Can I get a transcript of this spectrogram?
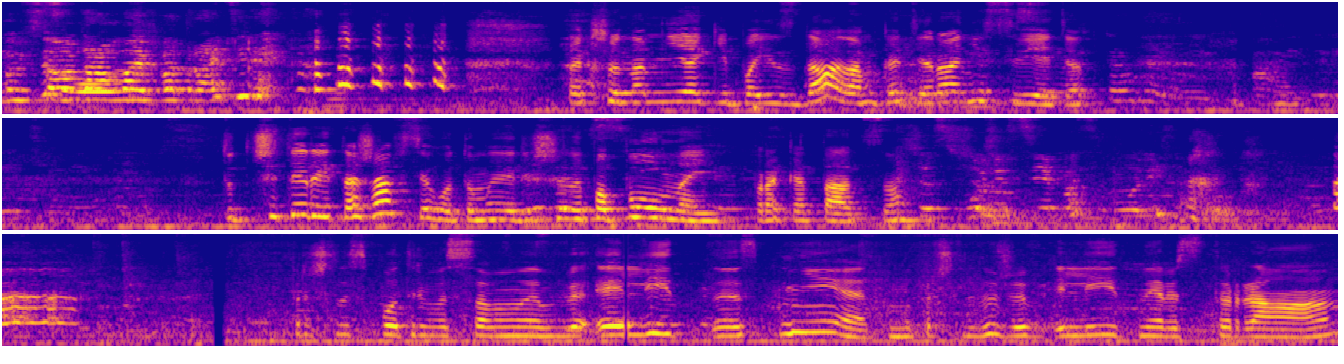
Мы все на трамвай потратили. Так що нам ніякі поїзда, нам катера не світять. Тут чотири етажа всього, то ми вирішили по. Сейчас может себе позволить. Прийшли з потрібами в еліт... е, Ні, ми прийшли дуже в елітний ресторан.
